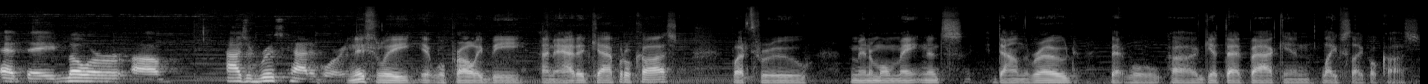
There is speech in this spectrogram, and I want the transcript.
at a lower uh, hazard risk category. Initially, it will probably be an added capital cost, but through minimal maintenance down the road, that will uh, get that back in life cycle costs.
